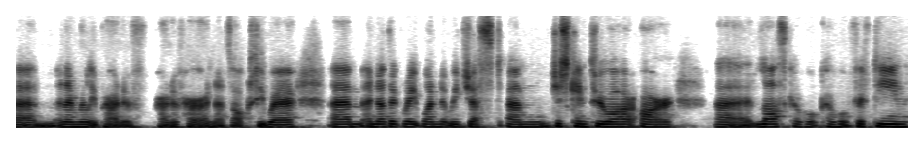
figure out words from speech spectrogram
um, and I'm really proud of proud of her. And that's Oxywear. Um, another great one that we just um, just came through our our uh, last cohort, cohort 15,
